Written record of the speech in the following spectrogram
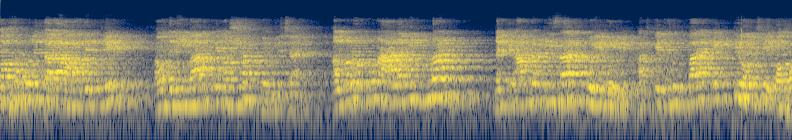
কথা বলে তারা আমাদেরকে, আমাদের ঈমানকে নস্বাত করতে চায়। আল্লাহ রাব্বুল আলামিন কোরআন নাকি আমরা রিসার্চ করি বলি? আজকে খুতবার একটি অংশে কথা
